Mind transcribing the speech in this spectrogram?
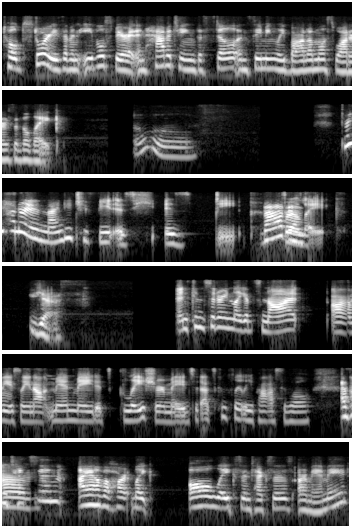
told stories of an evil spirit inhabiting the still and seemingly bottomless waters of the lake. Oh. 392 feet is is deep That for a lake. yes. And considering like it's not obviously not man-made, it's glacier-made, so that's completely possible. As a Um, Texan, I have a heart like all lakes in Texas are man-made.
